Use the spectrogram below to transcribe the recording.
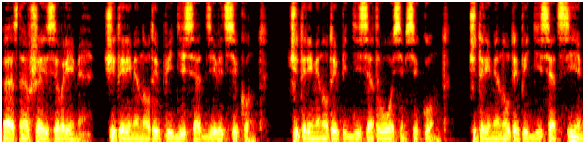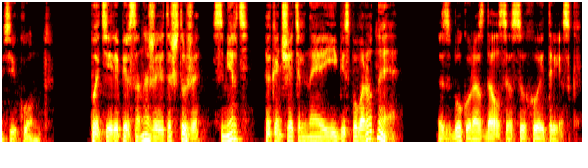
Оставшееся время – 4 минуты 59 секунд. 4 минуты 58 секунд. 4 минуты 57 секунд. Потеря персонажа – это что же, смерть? Окончательная и бесповоротная? Сбоку раздался сухой треск.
